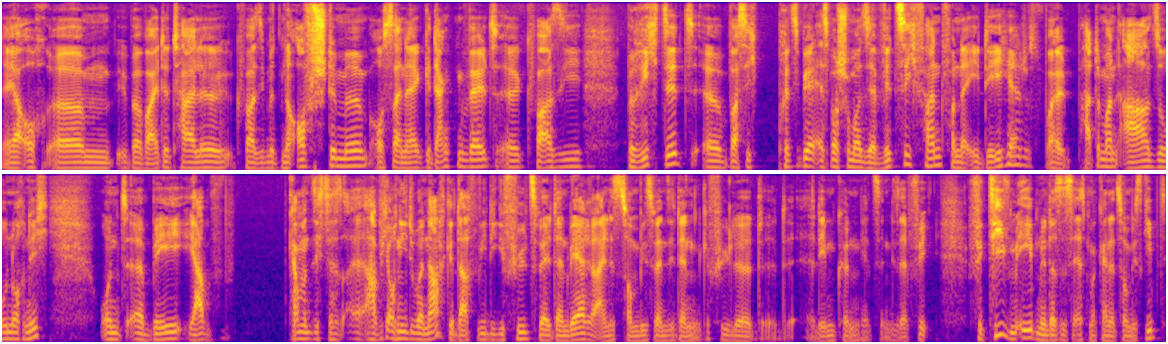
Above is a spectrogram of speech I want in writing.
der ja auch ähm, über weite Teile quasi mit einer Off-Stimme aus seiner Gedankenwelt äh, quasi berichtet, äh, was ich prinzipiell erstmal schon mal sehr witzig fand von der Idee her, weil hatte man A so noch nicht und äh, B, ja, kann man sich das, äh, habe ich auch nie drüber nachgedacht, wie die Gefühlswelt dann wäre eines Zombies, wenn sie denn Gefühle erleben können, jetzt in dieser fiktiven Ebene, dass es erstmal keine Zombies gibt.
